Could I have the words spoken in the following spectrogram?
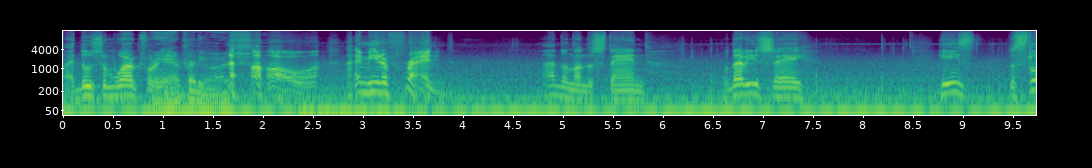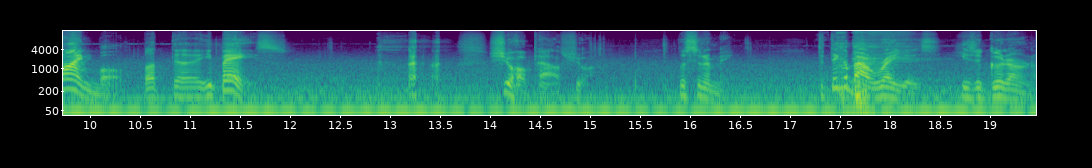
I do some work for Yeah, him. pretty much. Oh, I mean a friend. I don't understand. Whatever you say. He's the slime ball, but uh, he pays. Sure, pal, sure. Listen to me. The thing about Ray is, he's a good earner.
